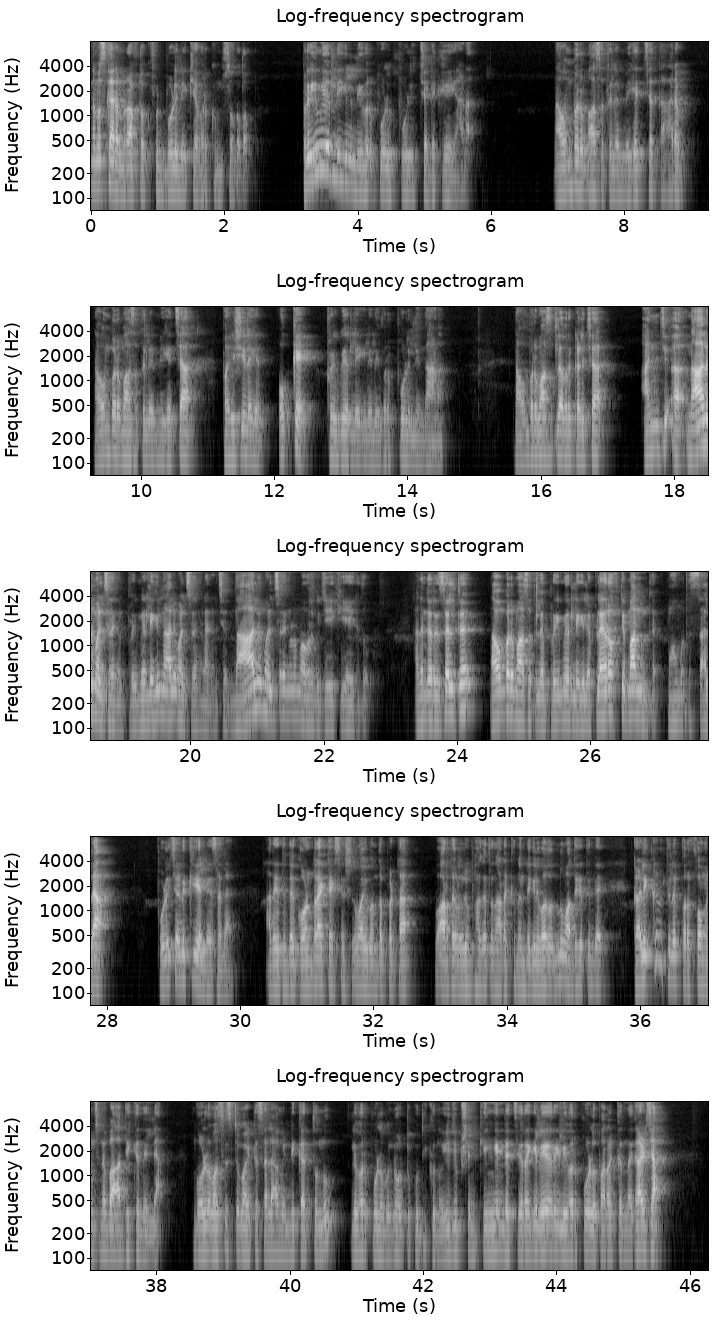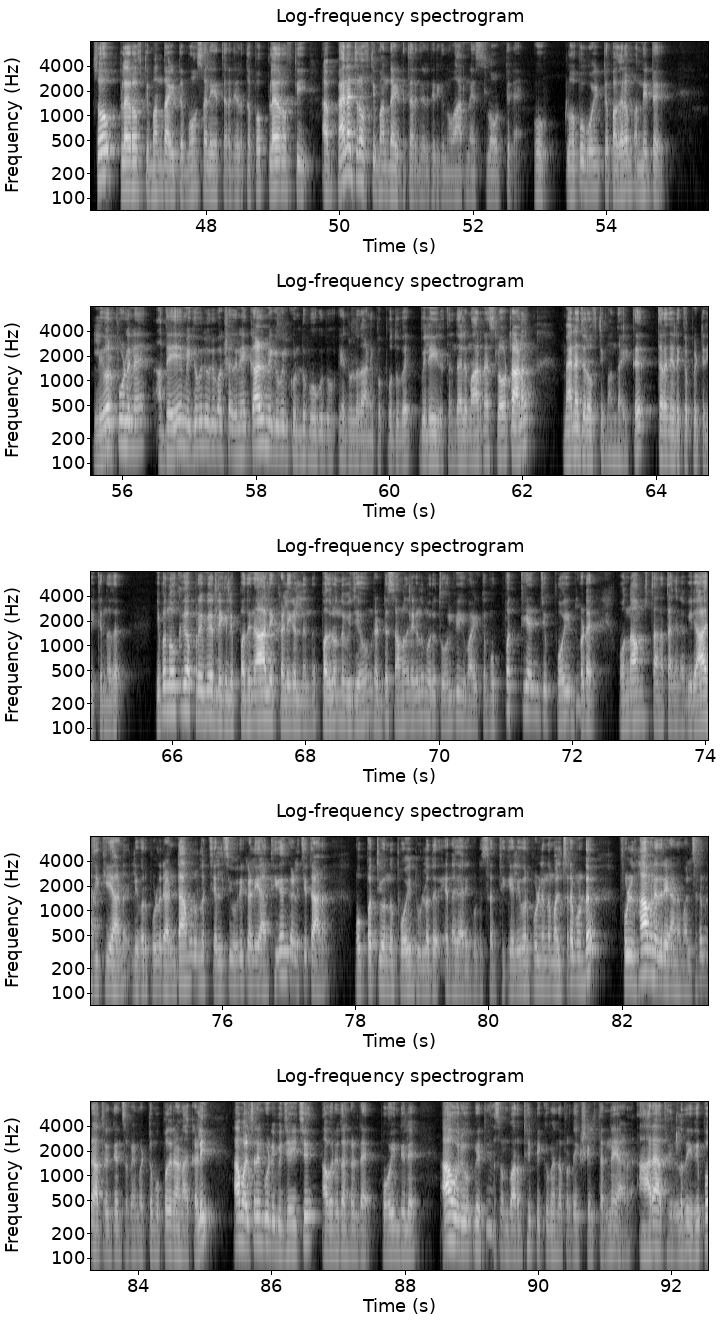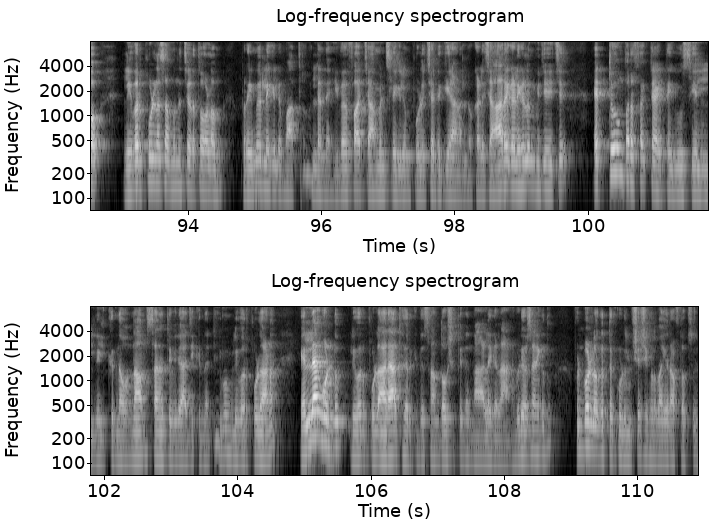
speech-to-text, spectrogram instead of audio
നമസ്കാരം Raf talk ഫുട്ബോളിലേക്ക് അവർക്കും സ്വാഗതം. പ്രീമിയർ ലീഗിൽ ലിവർപൂൾ പൊളിച്ചെടുക്കുകയാണ്. നവംബർ മാസത്തിലെ മികച്ച താരം നവംബർ മാസത്തിലെ മികച്ച പരിശീലകൻ ഒക്കെ പ്രീമിയർ ലീഗിലെ ലിവർപൂളിൽ നിന്നാണ്. നവംബർ മാസത്തിൽ അവർ കളിച്ച അഞ്ച് നാല് മത്സരങ്ങൾ പ്രീമിയർ ലീഗിൽ നാല് മത്സരങ്ങളാണ് കളിച്ചത്. നാല് മത്സരങ്ങളും അവർ വിജയിക്കുകയായിരുന്നു. അതിന്റെ റിസൾട്ട് നവംബർ മാസത്തിലെ പ്രീമിയർ ലീഗിലെ player of the month Mohamed Salah പൊളിച്ചെടുക്കുകയല്ലേ Salah? അദ്ദേഹത്തിന്റെ കോൺട്രാക്ട് എക്സ്റ്റൻഷനുമായി ബന്ധപ്പെട്ട വാർത്തകൾ ഒരു ഭാഗത്ത് നടക്കുന്നുണ്ടെങ്കിലും അതൊന്നും അദ്ദേഹത്തിന്റെ കളിക്കളത്തിലെ പെർഫോമൻസിനെ ബാധിക്കുന്നില്ല. ഗോളും അസിസ്റ്റുമായിട്ട് സലാം ഇന്നിക്കെത്തുന്നു. ലിവർപൂൾ മുന്നോട്ട് കുതിക്കുന്നു. ഈജിപ്ഷ്യൻ കിങ്ങിന്റെ ചിറകിലേറി ലിവർപൂൾ പറക്കുന്ന കാഴ്ച. സോ പ്ലെയർ ഓഫ് ദി മന്തായിട്ട് മോസലയെ തിരഞ്ഞെടുത്തപ്പോൾ player of the manager of the മന്തായിട്ട് തിരഞ്ഞെടുത്തിരിക്കുന്നു ആർനെ സ്ലോട്ടിനെ. ഓ ക്ലോപ്പ് പോയിട്ട് പകരം വന്നിട്ട് ലിവർപൂളിനെ അതേ മികവിൽ ഒരുപക്ഷെ അതിനേക്കാൾ മികവിൽ കൊണ്ടുപോകുന്നു എന്നുള്ളതാണ് ഇപ്പോൾ പൊതുവെ വിലയിരുത്തുന്നത് എന്തായാലും ആർനെ സ്ലോട്ടാണ് മാനേജർ ഓഫ് ദി മന്ത് ആയിട്ട് തിരഞ്ഞെടുക്കപ്പെട്ടിരിക്കുന്നത്. ഇപ്പോൾ നോക്കുക പ്രീമിയർ ലീഗിൽ പതിനാല് കളികളിൽ നിന്ന് പതിനൊന്ന് വിജയവും രണ്ട് സമനിലകളും ഒരു തോൽവിയുമായിട്ട് മുപ്പത്തിയഞ്ച് പോയിന്റോടെ ഒന്നാം സ്ഥാനത്ത് അങ്ങനെ വിരാജിക്കുകയാണ്. ലിവർപൂൾ രണ്ടാമതുള്ള ചെൽസി ഒരു കളി അധികം കളിച്ചിട്ടാണ് മുപ്പത്തിയൊന്ന് പോയിന്റ് ഉള്ളത് എന്ന കാര്യം കൂടി ശ്രദ്ധിക്കുക. ലിവർപൂളിൽ നിന്ന് മത്സരമുണ്ട്. ഫുൾഹാമിനെതിരെയാണ് മത്സരം. രാത്രി ഇന്ത്യൻ സമയം എട്ട് മുപ്പതിനാണ് ആ കളി. ആ മത്സരം കൂടി വിജയിച്ച് അവർ തങ്ങളുടെ പോയിന്റിലെ ആ ഒരു വ്യത്യാസം വർദ്ധിപ്പിക്കുമെന്ന പ്രതീക്ഷയിൽ തന്നെയാണ് ആരാധകരുള്ളത്. ഇതിപ്പോൾ ലിവർപൂളിനെ സംബന്ധിച്ചിടത്തോളം പ്രീമിയർ ലീഗിൽ മാത്രമല്ലെന്നേ യുവഫ ചാമ്പ്യൻസ് ലീഗിലും പൊളിച്ചെടുക്കുകയാണല്ലോ. കളിച്ച ആറ് കളികളും വിജയിച്ച് ഏറ്റവും പെർഫെക്റ്റ് ആയിട്ട് യു സി എല്ലിൽ നിൽക്കുന്ന ഒന്നാം സ്ഥാനത്ത് വിരാജിക്കുന്ന ടീമും ലിവർപൂളാണ്. എല്ലാം കൊണ്ടും ലിവർപൂൾ ആരാധകർക്ക് ഇത് സന്തോഷത്തിന്റെ നാളുകളാണ്. ഇവിടെ അവസാനിക്കുന്നു. ഫുട്ബോൾ ലോകത്തെ കൂടുതൽ വിശേഷങ്ങളുമായി റാഫ് ടോക്സ്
